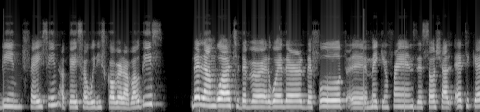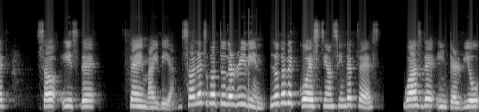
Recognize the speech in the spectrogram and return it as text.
been facing? Okay, so we discovered about this. The language, the weather, the food, uh, making friends, the social etiquette. So it's the same idea. So let's go to the reading. Look at the questions in the test. What's the interview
